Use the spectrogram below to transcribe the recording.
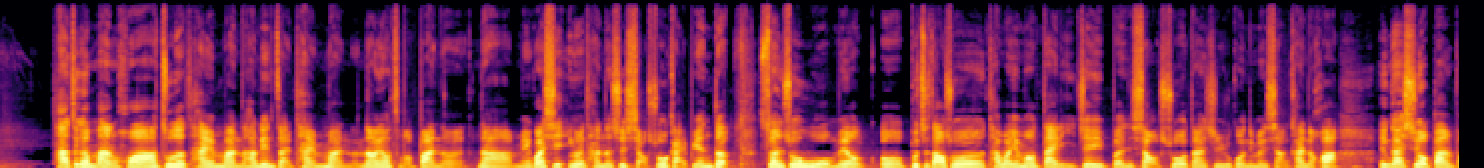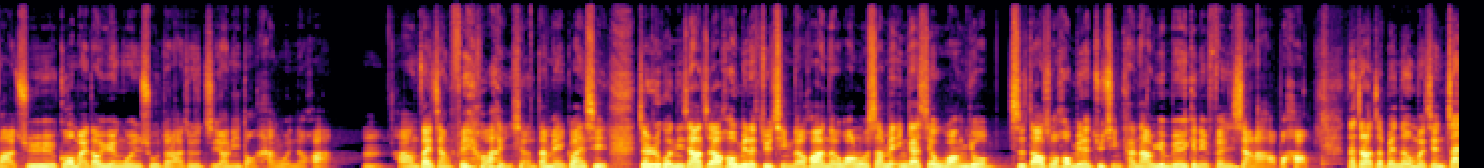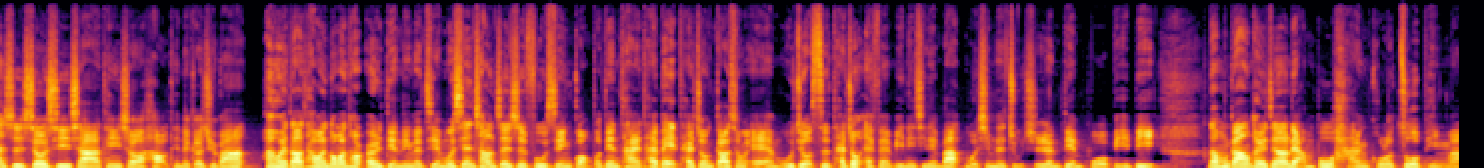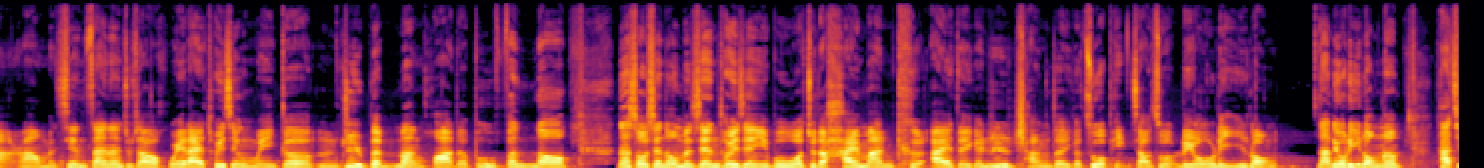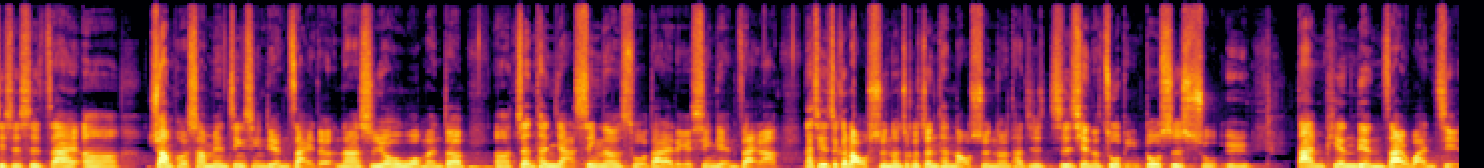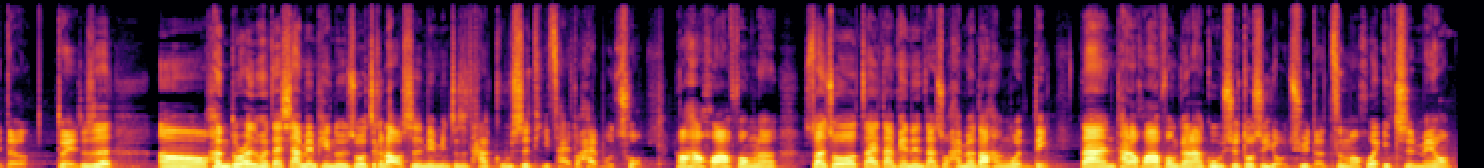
他这个漫画做的太慢了，他连载太慢了，那要怎么办呢？那没关系，因为它呢是小说改编的。虽然说我没有，呃，不知道说台湾有没有代理这一本小说，但是如果你们想看的话，应该是有办法去购买到原文书的啦。就是只要你懂韩文的话，嗯，好像在讲废话一样，但没关系。就如果你想要知道后面的剧情的话呢，网络上面应该是有网友知道说后面的剧情，看他愿不愿意跟你分享了，好不好？那讲到这边呢，我们先暂时休息一下，听一首好听的歌曲吧。欢迎回到台湾动漫通二点零的节目现场，这里是复兴广播电台台北、台中、高雄 AM 五九四，台中 FM 一零七点八，我是你们的主持人电波 B B。那我们刚刚推荐了两部韩国的作品嘛，那我们现在呢就是要回来推荐我们一个嗯日本漫画的部分喽。那首先呢，我们先推荐一部我觉得还蛮可爱的一个日常的一个作品，叫做《琉璃龙》。那《琉璃龙》呢，它其实是在呃 Jump 上面进行连载的，那是由我们的呃真藤雅信呢所带来的一个新连载啦。那其实这个老师呢，这个真藤老师呢，他其实之前的作品都是属于。单篇连载完结的，对，就是，嗯，很多人会在下面评论说，这个老师明明就是他故事题材都还不错，然后他的画风呢，虽然说在单篇连载说还没有到很稳定，但他的画风跟他的故事都是有趣的，怎么会一直没有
